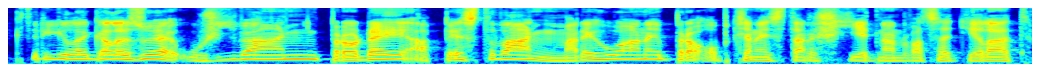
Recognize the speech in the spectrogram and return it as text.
který legalizuje užívání, prodej a pěstování marihuany pro občany starší 21 let.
